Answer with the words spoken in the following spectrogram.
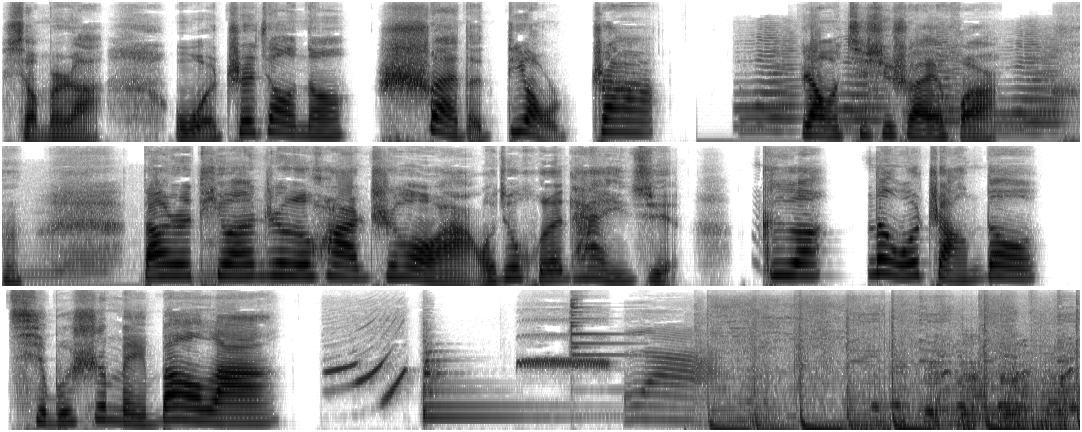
小妹儿啊，我这叫呢帅的掉渣，让我继续帅一会儿。哼，当时听完这个话之后啊，我就回了他一句，哥，那我长痘岂不是美爆啦？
